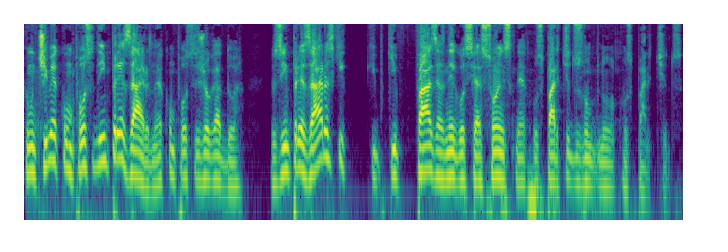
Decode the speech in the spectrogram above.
que um time é composto de empresário, não é composto de jogador. Os empresários que, que, que fazem as negociações né, com os partidos, no, no, com os partidos,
